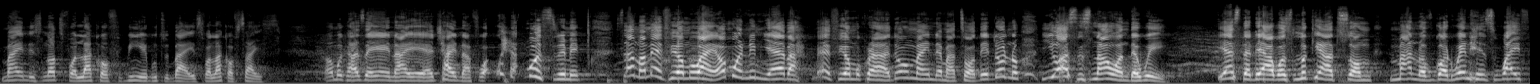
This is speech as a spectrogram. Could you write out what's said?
Mine is not for lack of being able to buy, it's for lack of size. ọmọ kan sẹ yẹn na yẹ china for mo siri mi sẹ ma mẹ fi fi ọmọ eh? kora don't mind them at all they don't know yours is now on the way Yesterday, I was looking at some man of God when his wife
